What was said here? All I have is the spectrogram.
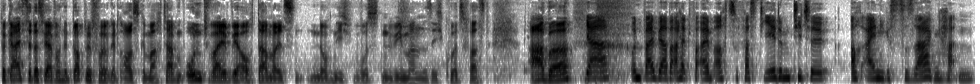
begeistert, dass wir einfach eine Doppelfolge draus gemacht haben. Und weil wir auch damals noch nicht wussten, wie man sich kurz fasst. Aber Ja, und weil wir aber halt vor allem auch zu fast jedem Titel auch einiges zu sagen hatten.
